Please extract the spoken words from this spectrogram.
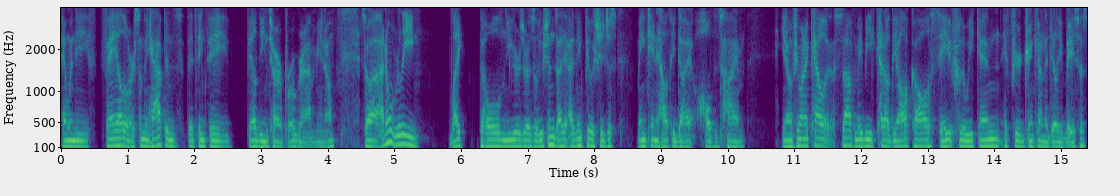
and when they fail or something happens, they think they failed the entire program. You know, so I don't really like the whole New Year's resolutions. I, I think people should just maintain a healthy diet all the time. You know, if you want to cut out stuff, maybe cut out the alcohol, save it for the weekend if you're drinking on a daily basis.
